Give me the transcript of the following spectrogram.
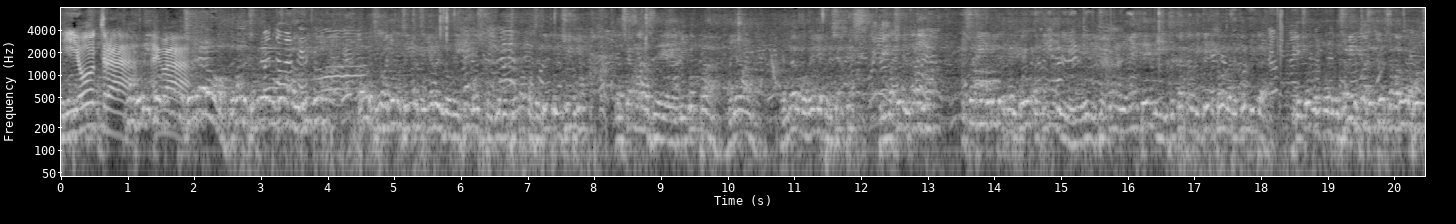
Y otra. Ahí va. ¿Cuánto va a ser? Vamos, caballeros, señores, señores, lo dijimos, pues lo mencionamos desde el principio, las cámaras de mi compa allá en Nuevo Morelia presentes, en la ciudad de Mayo, están viendo el caricero aquí en Michoacán, obviamente, y se está transmitiendo en toda la República y en todo el mundo. Mis amigos, pasen caballeros,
